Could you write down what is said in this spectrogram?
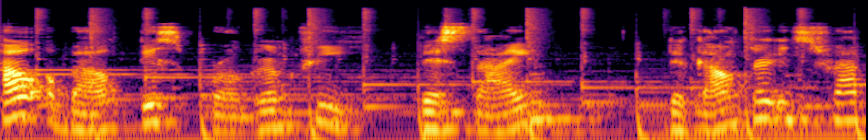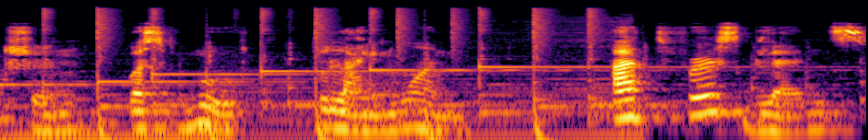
how about this program 3? This time, the counter instruction was moved to line 1. At first glance,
